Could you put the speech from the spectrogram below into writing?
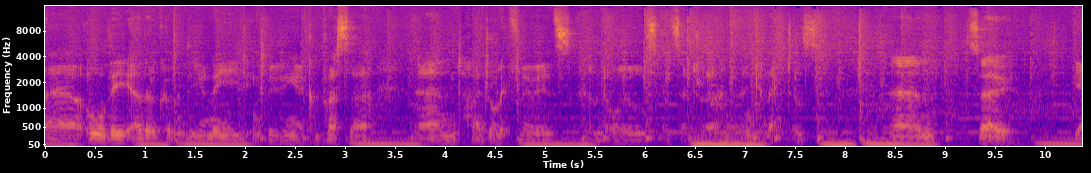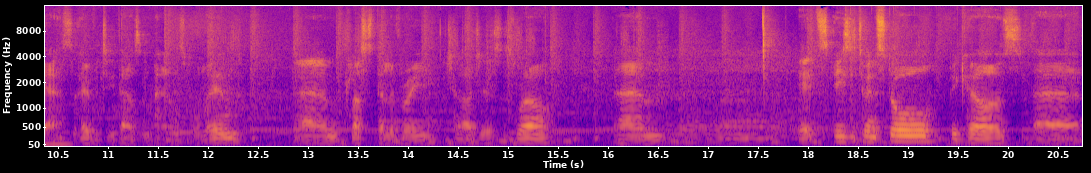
uh, all the other equipment that you need, including a compressor and hydraulic fluids and oils, etc., and connectors. Um, so, yes, over £2,000 all in, um, plus delivery charges as well. Um, it's easy to install because uh,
